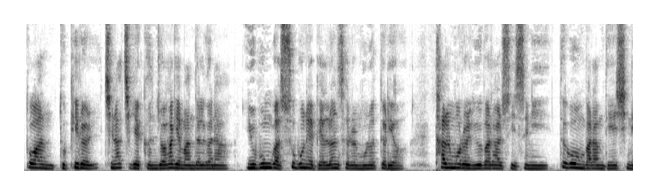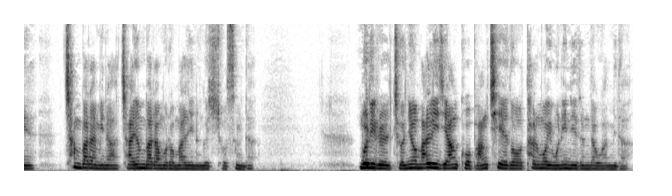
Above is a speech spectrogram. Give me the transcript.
또한 두피를 지나치게 건조하게 만들거나 유분과 수분의 밸런스를 무너뜨려 탈모를 유발할 수 있으니 뜨거운 바람 대신에 찬바람이나 자연바람으로 말리는 것이 좋습니다. 머리를 전혀 말리지 않고 방치해도 탈모의 원인이 된다고 합니다.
